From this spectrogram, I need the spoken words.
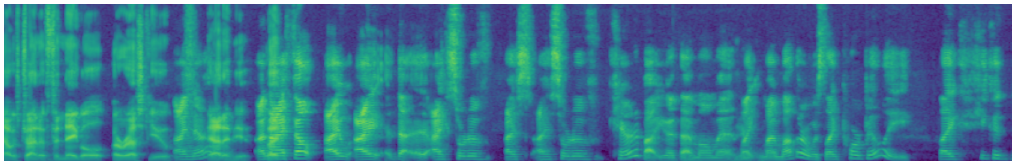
I was trying to finagle a rescue I know. out of you. and But- I felt I I that, I sort of I, I sort of cared about you at that moment. Yeah. Like my mother was like poor Billy. Like he could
